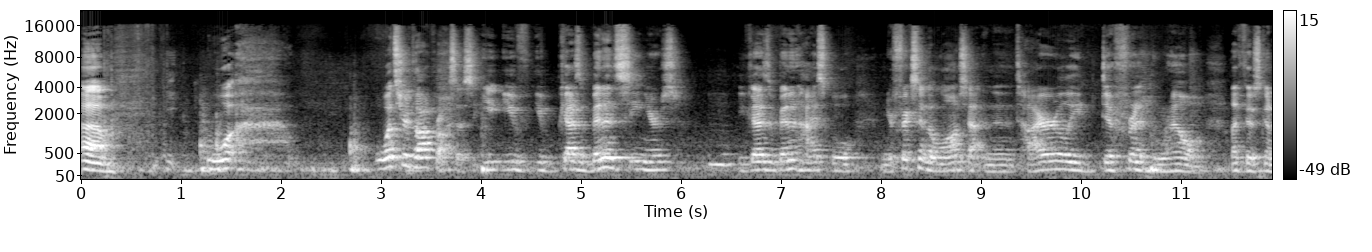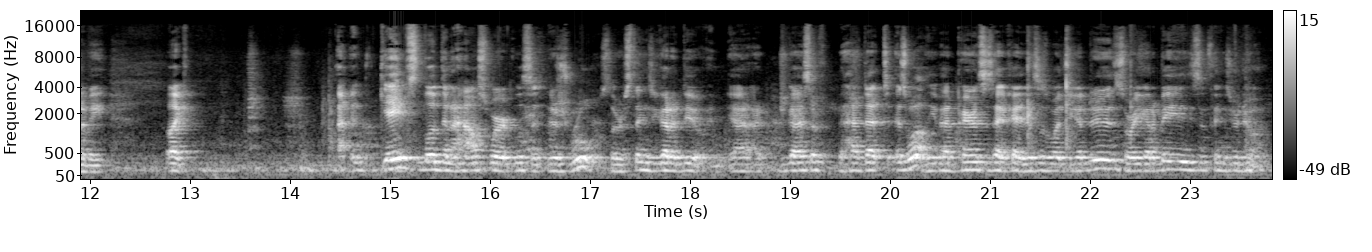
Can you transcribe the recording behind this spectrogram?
um, what what's your thought process? You you've, you guys have been in seniors. You guys have been in high school, and you're fixing to launch out in an entirely different realm. Like there's going to be, like, Gabe's lived in a house where listen, there's rules, there's things you got to do, and uh, you guys have had that as well. You've had parents that say, okay, this is what you got to do, this is where you got to be, these are the things you're doing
